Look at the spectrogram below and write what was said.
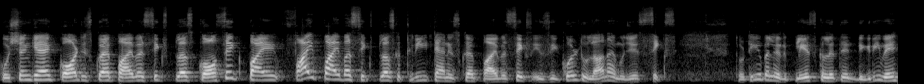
क्वेश्चन क्या है? Cot square pi by six plus cosec pi five pi by six plus three tan square pi by six is equal to लाना है मुझे सिक्स तो ठीक है, पहले रिप्लेस कर लेते हैं डिग्री में।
